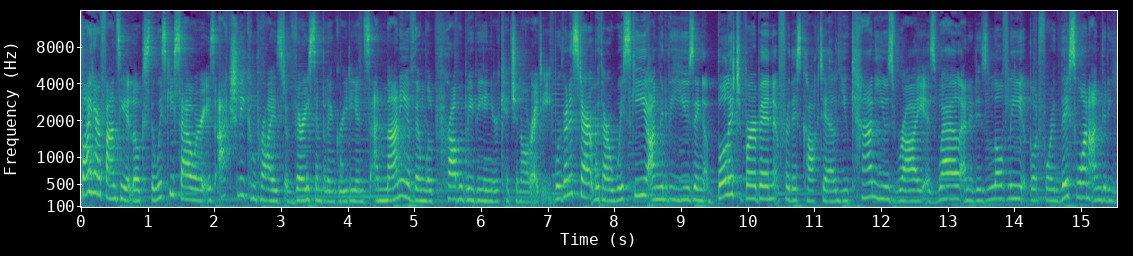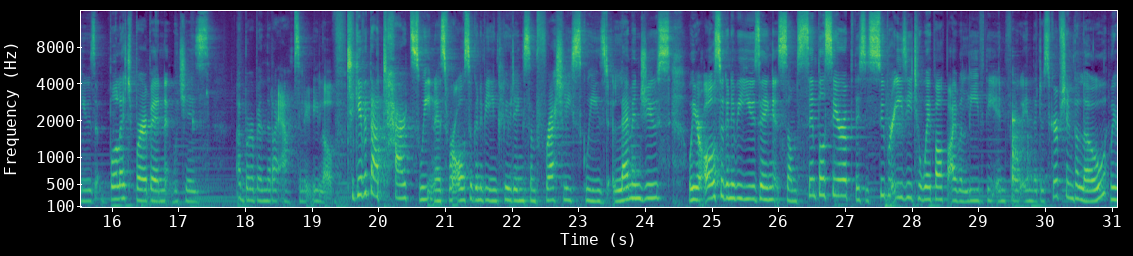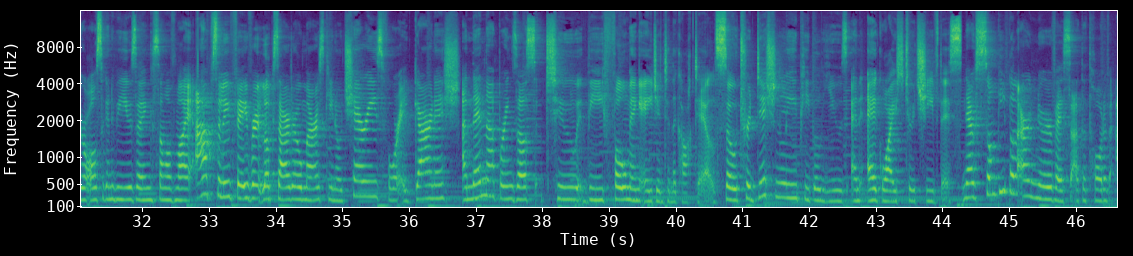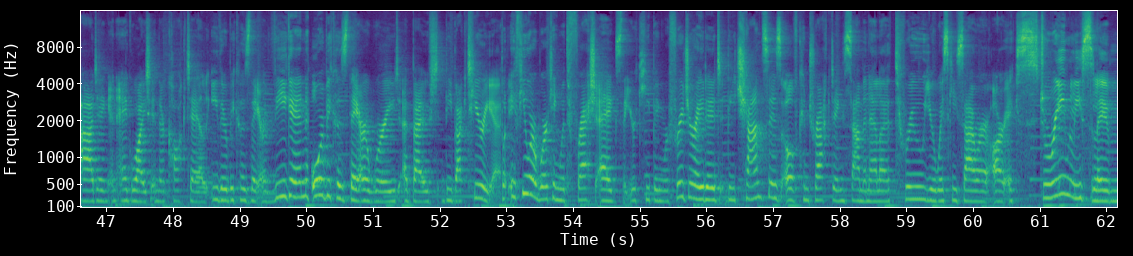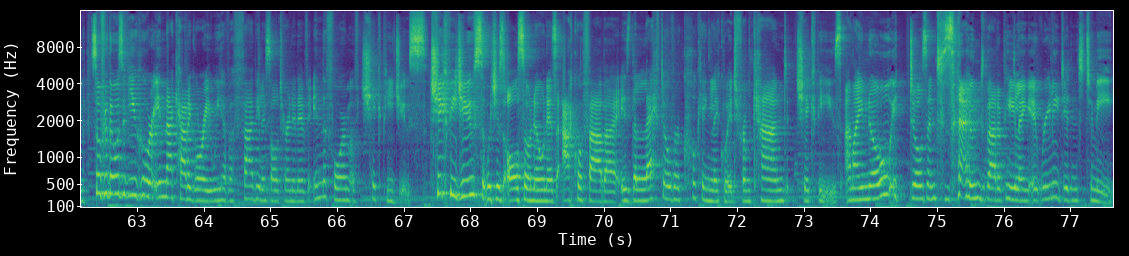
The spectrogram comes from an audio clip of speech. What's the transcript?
Despite how fancy it looks, the whiskey sour is actually comprised of very simple ingredients and many of them will probably be in your kitchen already. We're gonna start with our whiskey. I'm gonna be using Bulleit bourbon for this cocktail. You can use rye as well and it is lovely, but for this one, I'm gonna use Bulleit bourbon, which is a bourbon that I absolutely love. To give it that tart sweetness, we're also going to be including some freshly squeezed lemon juice. We are also going to be using some simple syrup. This is super easy to whip up. I will leave the info in the description below. We are also going to be using some of my absolute favorite Luxardo maraschino cherries for a garnish. And then that brings us to the foaming agent in the cocktail. So traditionally people use an egg white to achieve this. Now some people are nervous at the thought of adding an egg white in their cocktail, either because they are vegan or because they are worried about the bacteria. But if you are working with fresh eggs that you're keeping refrigerated, the chances of contracting salmonella through your whiskey sour are extremely slim. So for those of you who are in that category, we have a fabulous alternative in the form of chickpea juice. Chickpea juice, which is also known as aquafaba, is the leftover cooking liquid from canned chickpeas. And I know it doesn't sound that appealing, it really didn't to me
